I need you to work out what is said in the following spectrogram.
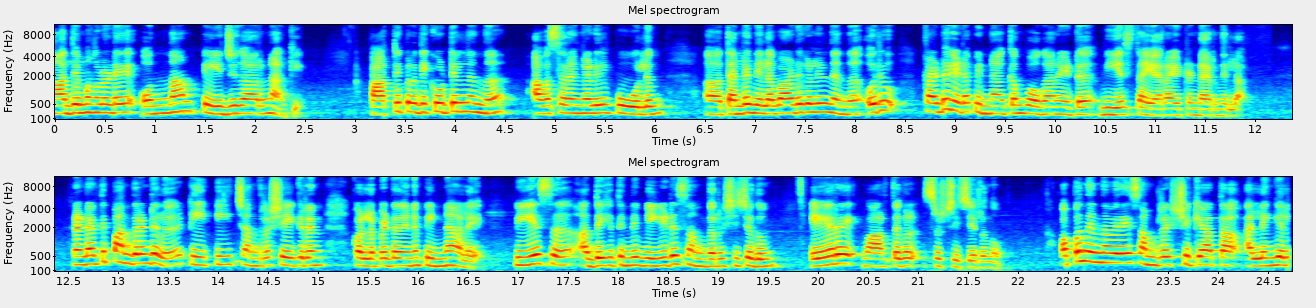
മാധ്യമങ്ങളുടെ ഒന്നാം പേജുകാരനാക്കി. പാർട്ടി പ്രതിക്കൂട്ടിൽ നിന്ന് അവസരങ്ങളിൽ പോലും തന്റെ നിലപാടുകളിൽ നിന്ന് ഒരു കടുകിട പിന്നാക്കം പോകാനായിട്ട് വി എസ് തയ്യാറായിട്ടുണ്ടായിരുന്നില്ല. രണ്ടായിരത്തി പന്ത്രണ്ടിൽ ടി പി ചന്ദ്രശേഖരൻ കൊല്ലപ്പെട്ടതിന് പിന്നാലെ വി എസ് അദ്ദേഹത്തിന്റെ വീട് സന്ദർശിച്ചതും ഏറെ വാർത്തകൾ സൃഷ്ടിച്ചിരുന്നു. ഒപ്പം നിന്നവരെ സംരക്ഷിക്കാത്ത അല്ലെങ്കിൽ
